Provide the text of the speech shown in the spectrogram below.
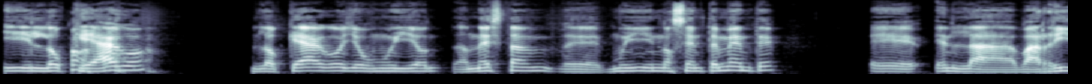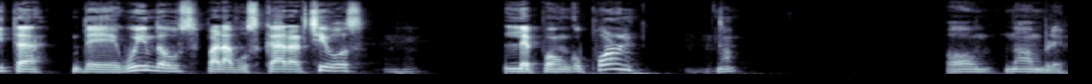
Y lo que hago, lo que hago yo muy honesta, eh, muy inocentemente, eh, en la barrita de Windows para buscar archivos, le pongo porn, ¿no? Oh, no, hombre.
